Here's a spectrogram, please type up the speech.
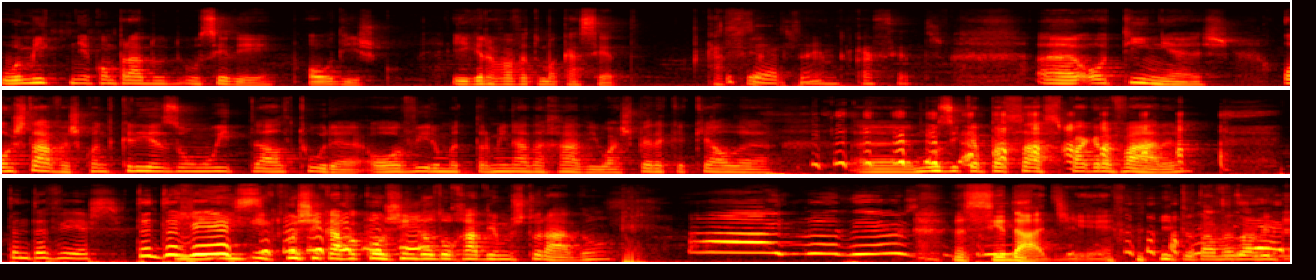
o amigo que tinha comprado o CD ou o disco e gravava-te uma cassete. Cassetes, Certo. hein? cassetes. Ah, ou tinhas, ou estavas quando querias um hit da altura ou ouvir uma determinada rádio à espera que aquela ah, música passasse para gravar Tanta vez, tanta e, vez! e, e depois ficava com o jingle do rádio misturado. Ai meu Deus! A cidade. E tu estavas a ouvir,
